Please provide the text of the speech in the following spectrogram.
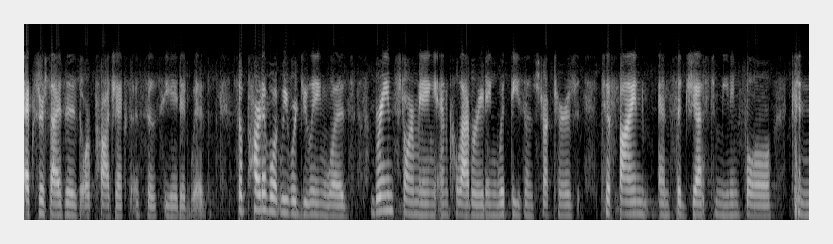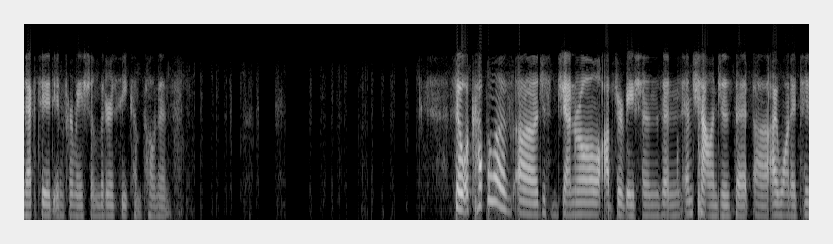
exercises or projects associated with. So part of what we were doing was brainstorming and collaborating with these instructors to find and suggest meaningful connected information literacy components. So a couple of uh, just general observations and, and challenges that uh, I wanted to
